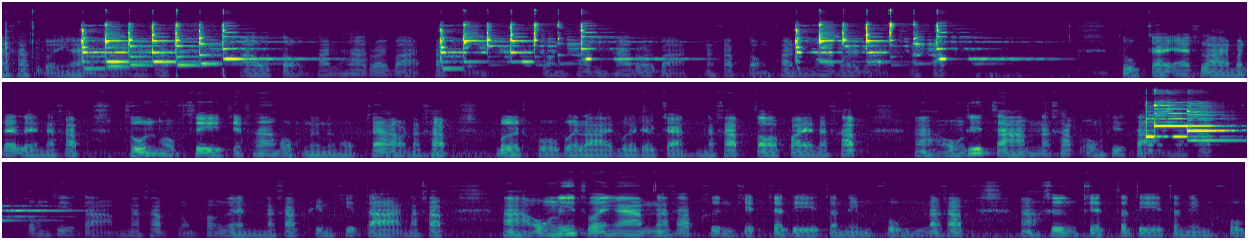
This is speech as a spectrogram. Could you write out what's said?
นะครับ สวยงามเลยนะครับเอา 2,500 บาทครับผม2,500 บาทนะครับ2,500 บาทนะครับถูกใจแอดไลน์มาได้เลยนะครับ 0647561169 นะครับ เบอร์โทรเบอร์ไลน์เบอร์เดียวกันนะครับ ต่อไปนะครับ อ่า องค์ที่ 3 นะครับ องค์ที่ 3 นะครับ องค์ที่3นะครับหลวงพ่อเงินนะครับ พิมพ์ขี้ตานะครับอ่าองค์นี้สวยงามนะครับ ขึ้นเกตจะดีตะนิมคุ้มนะครับอ่าขึ้นเกตจะดีตะนิมคุ้ม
